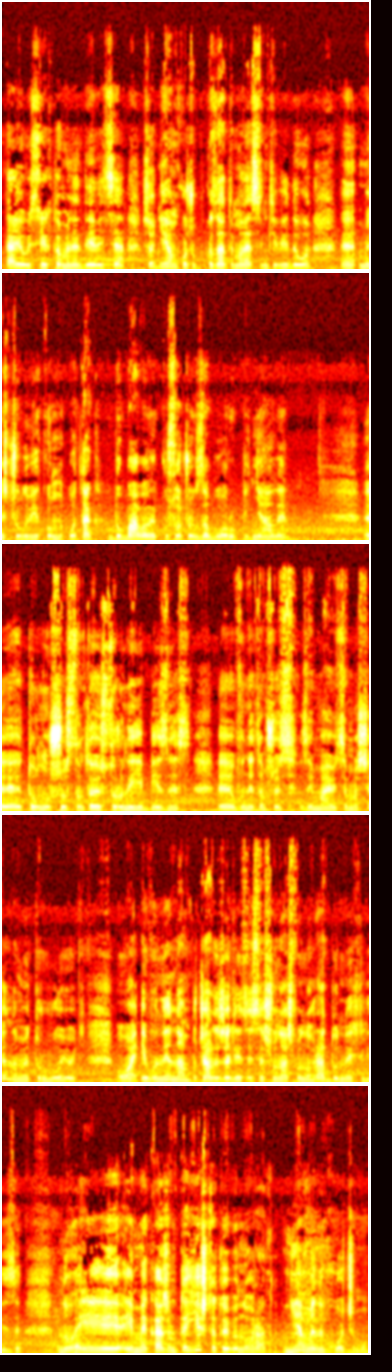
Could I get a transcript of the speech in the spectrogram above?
Вітаю усіх, хто мене дивиться. Сьогодні я вам хочу показати малесеньке відео. Е, Ми з чоловіком отак додали кусочок забору, підняли. Е, Тому що з тої сторони є бізнес, Е, вони там щось займаються машинами, торгують. О, і вони нам почали жалітися, що наш виноград до них лізе. Ну і, і ми кажемо, та їжте той виноград. Ні, ми не хочемо.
